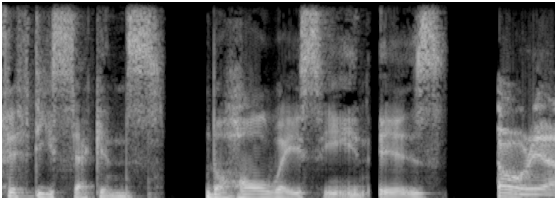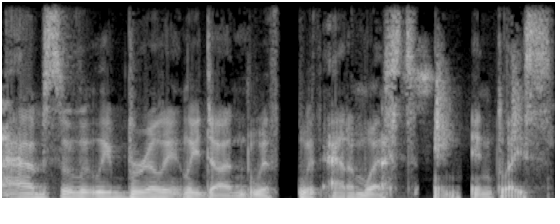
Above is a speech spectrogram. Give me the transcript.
fifty seconds. The hallway scene is oh yeah, absolutely brilliantly done with with Adam West in, in place.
